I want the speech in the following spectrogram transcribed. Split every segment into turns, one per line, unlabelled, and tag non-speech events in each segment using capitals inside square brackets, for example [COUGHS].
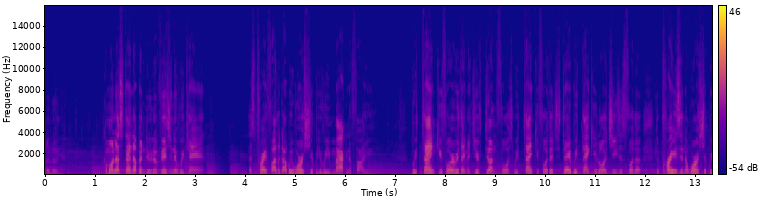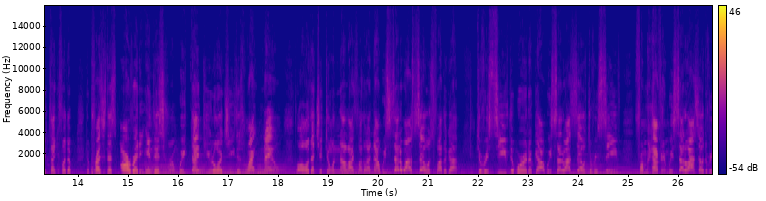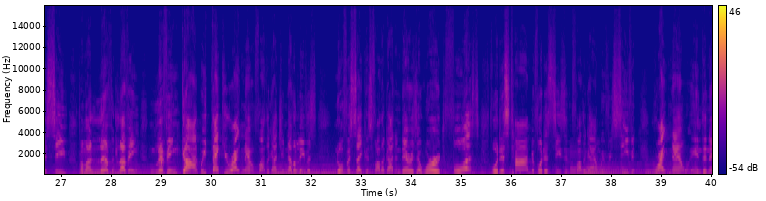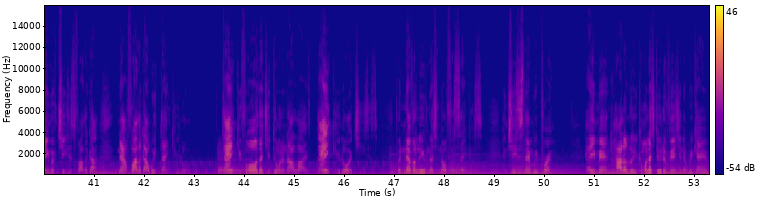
Hallelujah. Come on, let's stand up and do the vision if we can. Let's pray. Father God, we worship you, we magnify you. We thank you for everything that you've done for us. We thank you for this day. We thank you, Lord Jesus, for the, the praise and the worship. We thank you for the, the presence that's already in this room. We thank you, Lord Jesus, right now for all that you're doing in our life, Father God. Now we settle ourselves, Father God, to receive the word of God. We settle ourselves to receive from heaven. We settle ourselves to receive from a live, loving, living God. We thank you right now, Father God. You never leave us nor forsake us, Father God. And there is a word for us for this time and for this season, Father God. And we receive it right now in the name of Jesus, Father God. Now, Father God, we thank you, Lord. Thank you for all that you're doing in our life. Thank you, Lord Jesus, for never leaving us nor forsake us. In Jesus' name we pray. Amen. Hallelujah. Come on, let's do the vision if we can.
